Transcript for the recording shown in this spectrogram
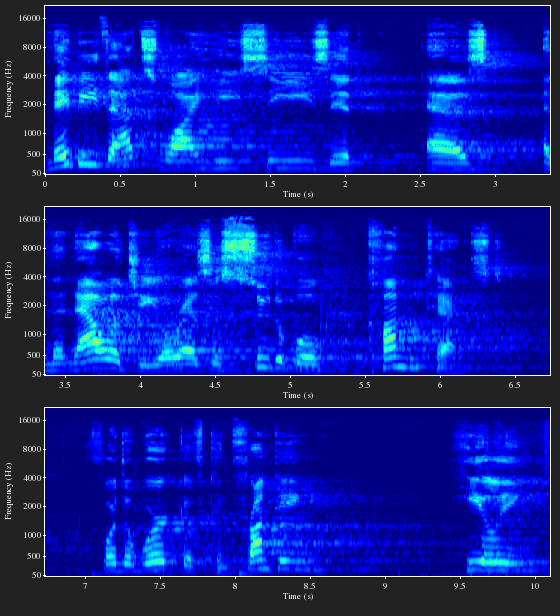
maybe that's why he sees it as an analogy or as a suitable context for the work of confronting, healing,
